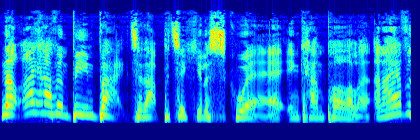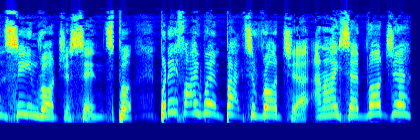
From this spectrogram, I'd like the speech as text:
Now, I haven't been back to that particular square in Kampala, and I haven't seen Roger since. But, but if I went back to Roger and I said, Roger,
